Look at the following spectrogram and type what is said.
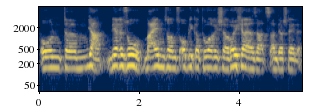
Und ähm, ja, wäre so mein sonst obligatorischer Röcherersatz an der Stelle.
